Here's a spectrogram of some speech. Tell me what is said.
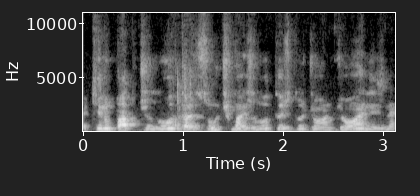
aqui no Papo de Luta, as últimas lutas do John Jones, né?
